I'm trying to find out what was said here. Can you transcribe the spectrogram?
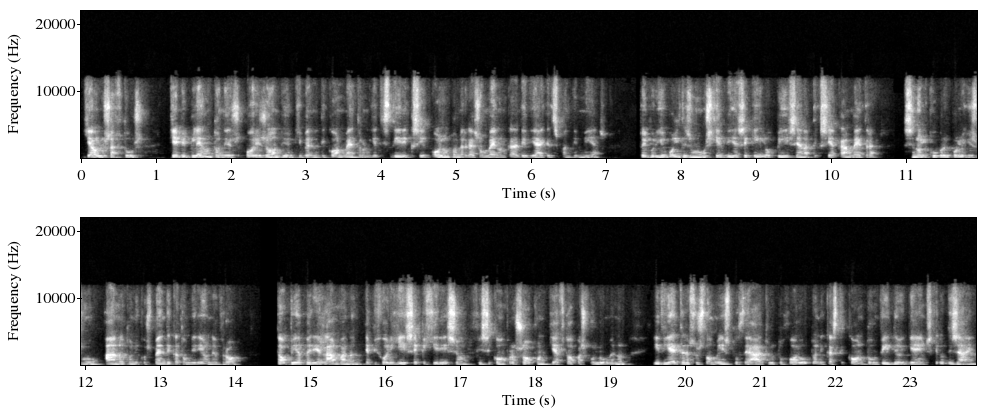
Για όλους αυτούς και επιπλέον των οριζόντιων κυβερνητικών μέτρων για τη στήριξη όλων των εργαζομένων κατά τη διάρκεια της πανδημίας, το Υπουργείο Πολιτισμού σχεδίασε και υλοποίησε αναπτυξιακά μέτρα συνολικού προπολογισμού άνω των 25 εκατομμυρίων ευρώ, τα οποία περιελάμβαναν επιχορηγήσεις επιχειρήσεων, φυσικών προσώπων και αυτοαπασχολούμενων, ιδιαίτερα στους τομείς του θεάτρου, του χορού, των οικαστικών, των video games και του design.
